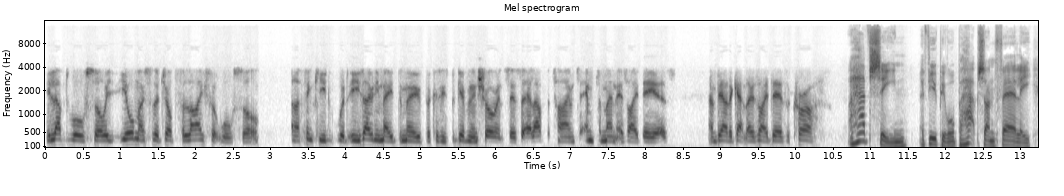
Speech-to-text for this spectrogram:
he loved Walsall. He, he almost had a job for life at Walsall. And I think he would, he's only made the move because he's been given insurances that he'll have the time to implement his ideas and be able to get those ideas across. I have seen a few people, perhaps unfairly,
